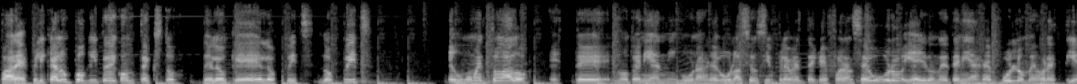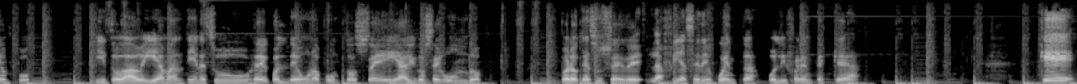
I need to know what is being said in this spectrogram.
para explicarle un poquito de contexto de lo que es los pits, los pits en un momento dado este, no tenían ninguna regulación, simplemente que fueran seguros y ahí donde tenía Red Bull los mejores tiempos y todavía mantiene su récord de 1.6 algo segundos pero ¿qué sucede? La FIA se dio cuenta por diferentes quejas que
